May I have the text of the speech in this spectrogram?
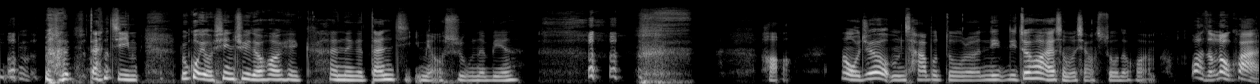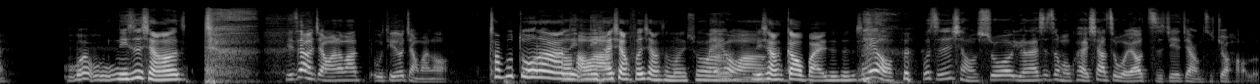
单集，如果有兴趣的话，可以看那个单集描述那边。好，那我觉得我们差不多了。你你最后还有什么想说的话吗？哇，怎么那么快？我你是想要 你这样讲完了吗？五题都讲完了。差不多啦，你你还想分享什么？你说没有啊？你想告白是不是？没有，我只是想说，原来是这么快，下次我要直接这样子就好了。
